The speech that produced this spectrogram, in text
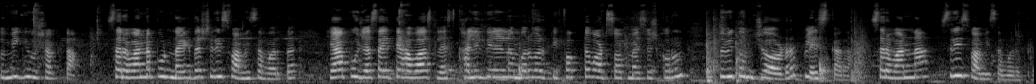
तुम्ही घेऊ शकता. सर्वांना पुन्हा एकदा श्री स्वामी समर्थ. ह्या पूजा साहित्य हवा असल्यास खालील दिलेल्या नंबरवरती फक्त व्हॉट्सअप मेसेज करून तुम्ही तुमची ऑर्डर प्लेस करा. सर्वांना श्री स्वामी समर्थ.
